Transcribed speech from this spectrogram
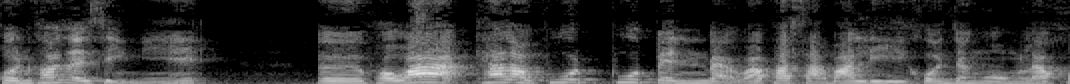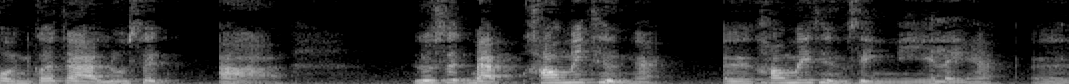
คนเข้าใจสิ่งนี้เออเพราะว่าถ้าเราพูดพูดเป็นแบบว่าภาษาบาลีคนจะงง แล้วคนก็จะรู้สึกอ่ารู้สึกแบบเข้าไม่ถึงอะ่ะเออเข้าไม่ถึงสิ่งนี้อะไรเงี้ยเออ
